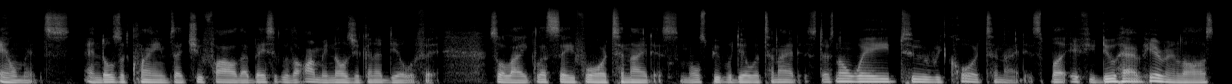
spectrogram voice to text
ailments. And those are claims that you file that basically the army knows you're going to deal with it. So, like, let's say for tinnitus, most people deal with tinnitus. There's no way to record tinnitus. But if you do have hearing loss,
